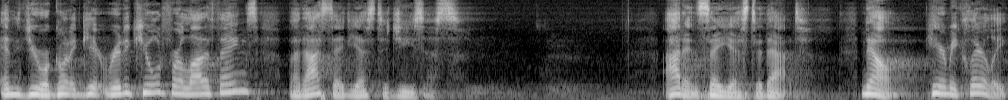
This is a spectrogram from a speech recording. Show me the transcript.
and you are going to get ridiculed for a lot of things. But I said yes to Jesus. I didn't say yes to that. Now, hear me clearly.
